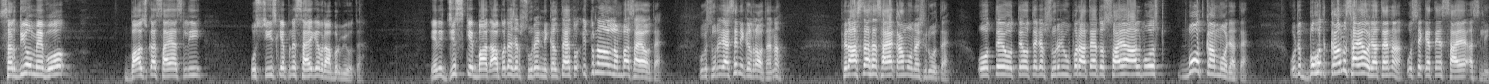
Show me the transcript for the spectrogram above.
سردیوں میں وہ بعض کا سایہ اصلی اس چیز کے اپنے سائے کے برابر بھی ہوتا ہے۔ یعنی جس کے بعد آپ پتہ جب سورج نکلتا ہے تو اتنا لمبا سایہ ہوتا ہے، کیونکہ سورج ایسے نکل رہا ہوتا ہے نا۔ پھر آستہ آستہ سایہ کام ہونا شروع ہوتا ہے۔ ہوتے ہوتے ہوتے جب سورج اوپر آتا ہے تو سایہ آلموسٹ بہت کم ہو جاتا ہے۔ وہ جو بہت کم سایہ ہو جاتا ہے نا، اسے کہتے ہیں سایہ اصلی۔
